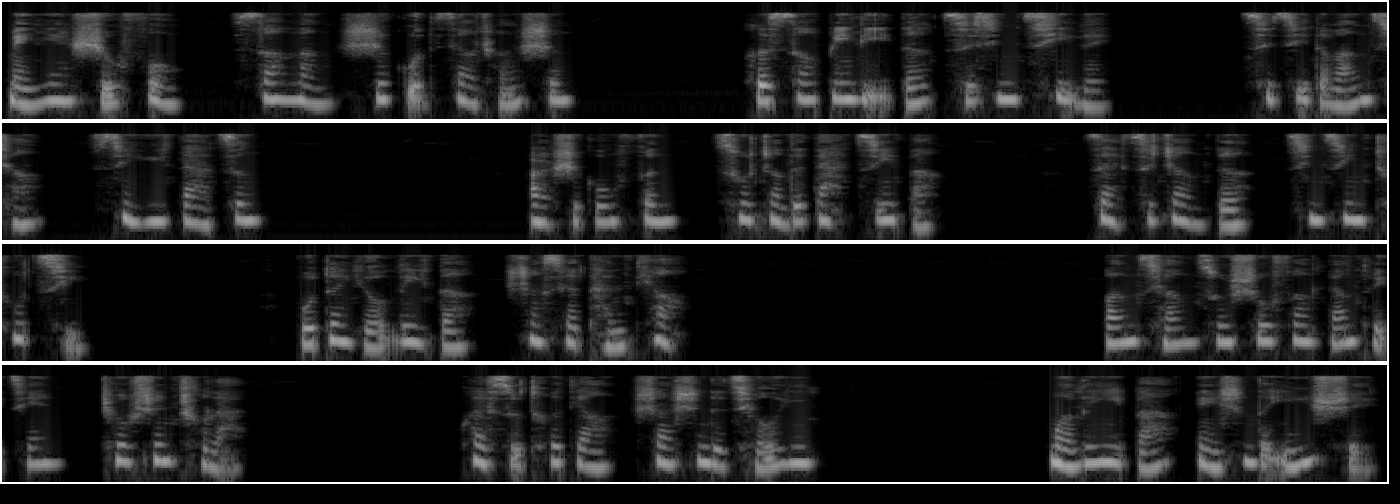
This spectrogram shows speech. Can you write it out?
美艳熟妇骚浪尸骨的叫床声，和骚逼里的雌性气味，刺激的王强性欲大增。二十公分粗壮的大鸡巴，再次胀得青筋凸起，不断有力的上下弹跳。王强从淑芳两腿间抽身出来，快速脱掉上身的球衣，抹了一把脸上的饮水，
